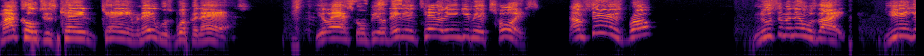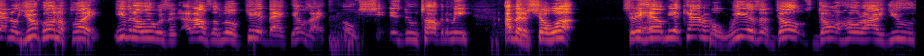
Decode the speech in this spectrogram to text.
my coaches came came and they was whooping ass. Your ass gonna be. They didn't tell. They didn't give me a choice. I'm serious, bro. Newsom and them was like, "You ain't got no. You're gonna play." Even though it was, a, I was a little kid back then. I was like, "Oh shit, this dude talking to me. I better show up." So they held me accountable. We as adults don't hold our youth.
